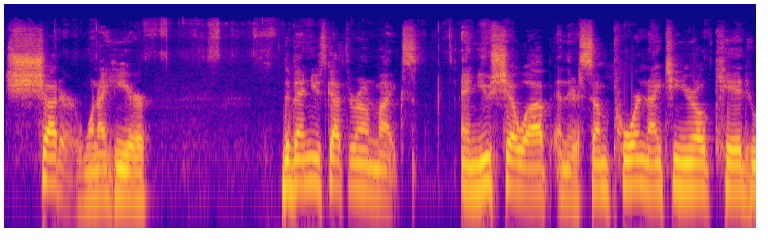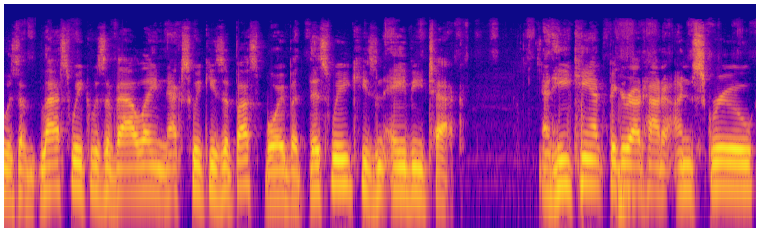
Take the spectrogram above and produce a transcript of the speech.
shudder when I hear the venue's got their own mics, and you show up, and there's some poor 19 year old kid who was a last week was a valet, next week he's a busboy, but this week he's an AV tech. And he can't figure out how to unscrew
